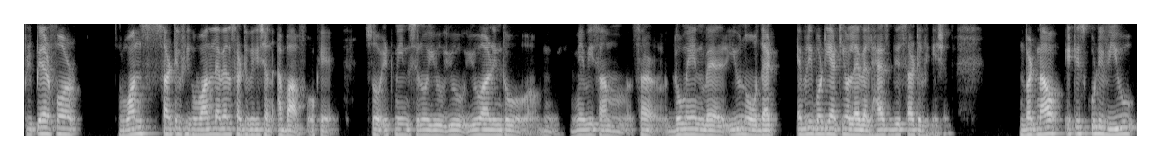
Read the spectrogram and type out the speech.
prepare for one certificate, one level certification above. Okay. So it means, you know, you you you are into um, maybe some domain where you know that everybody at your level has this certification. But now it is good if you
